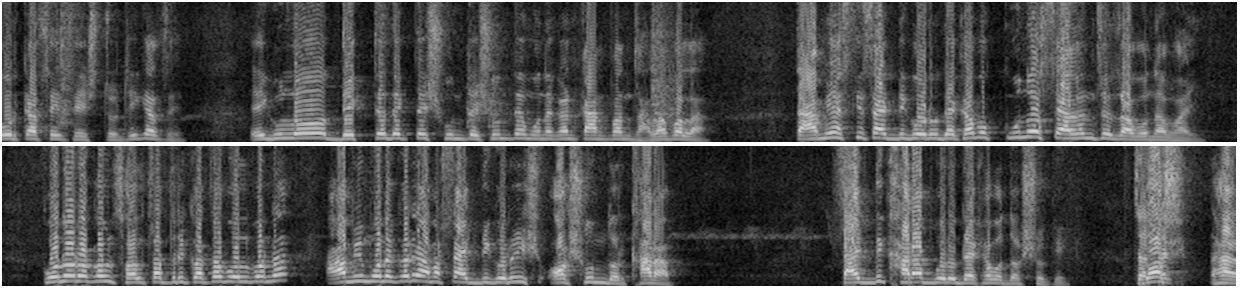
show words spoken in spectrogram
ওর কাছেই শ্রেষ্ঠ ঠিক আছে? এইগুলো দেখতে দেখতে শুনতে শুনতে মনে করেন কান পান ঝালাপালা। তা আমি আজকে চারটি গরু দেখাবো কোনো চ্যালেঞ্জে যাব না ভাই। কোনো রকম ছলচাতুরি কথা বলব না আমি মনে করি আমার চারটি গরুই অসুন্দর খারাপ। চারটি খারাপ গরু দেখাবো দর্শকে। হ্যাঁ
